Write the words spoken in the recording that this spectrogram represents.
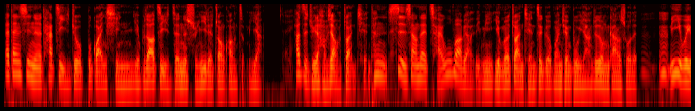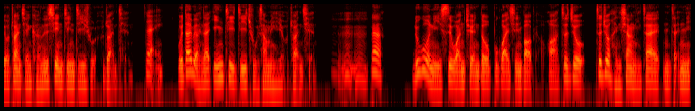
那但是呢他自己就不关心，也不知道自己真的损益的状况怎么样。他只觉得好像有赚钱，但是事实上在财务报表里面有没有赚钱，这个完全不一样。就是我们刚刚说的，嗯嗯，你以为有赚钱，可能是现金基础的赚钱，对，不代表你在应计基础上面也有赚钱。嗯嗯嗯。那如果你是完全都不关心报表的话，这就这就很像你在你在你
